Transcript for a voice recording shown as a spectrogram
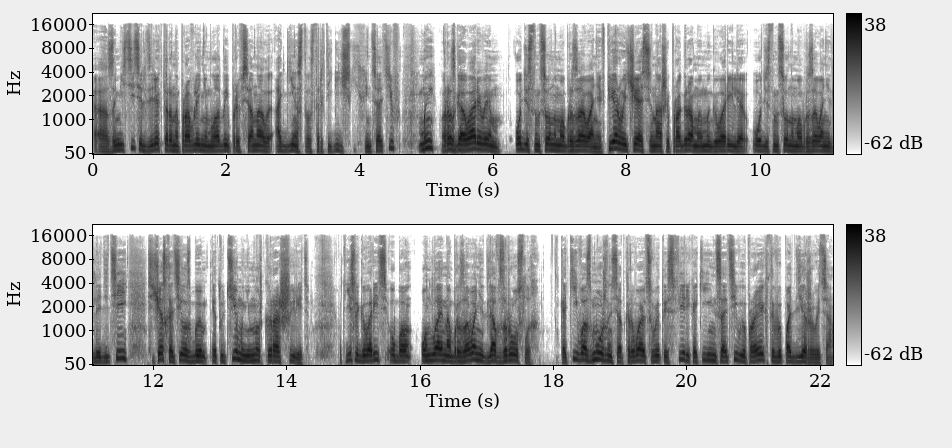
э, заместитель директора направления «Молодые профессионалы» Агентства стратегических инициатив. Мы разговариваем о дистанционном образовании. В первой части нашей программы мы говорили о дистанционном образовании для детей. Сейчас хотелось бы эту тему немножко расширить. Вот если говорить об онлайн-образовании для взрослых, Какие возможности открываются в этой сфере, какие инициативы и проекты вы поддерживаете?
